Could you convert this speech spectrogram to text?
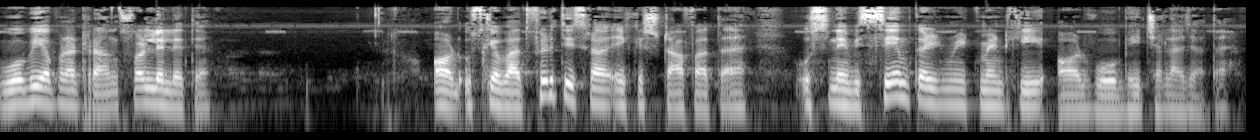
वो भी अपना ट्रांसफ़र ले लेते हैं और उसके बाद फिर तीसरा एक स्टाफ आता है, उसने भी सेम कमिटमेंट की और वो भी चला जाता है।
